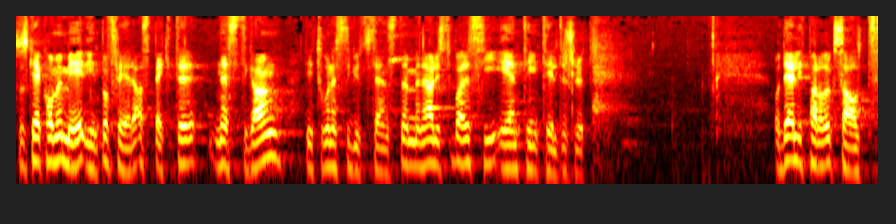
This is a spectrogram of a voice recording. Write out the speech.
Så skal jeg komme mer inn på flere aspekter neste gang, de to neste gudstjenestene, men jeg har lyst til å bare si én ting til til slutt. Og det er litt paradoksalt.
